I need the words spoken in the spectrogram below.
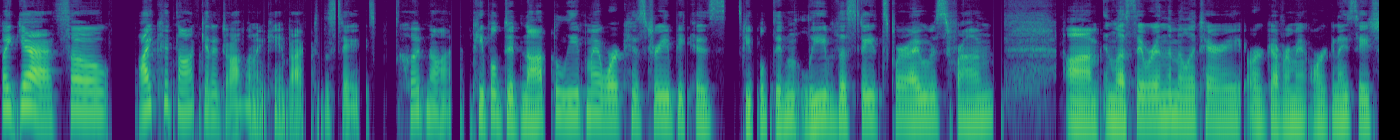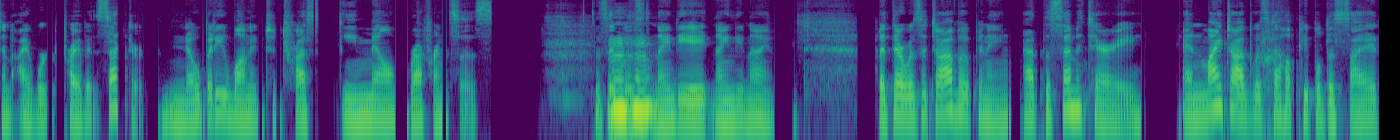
but yeah. So I could not get a job when I came back to the states. Could not. People did not believe my work history because people didn't leave the states where I was from, um, unless they were in the military or government organization. I worked private sector. Nobody wanted to trust email references because it was Mhm. 98, 99. But there was a job opening at the cemetery, and my job was to help people decide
